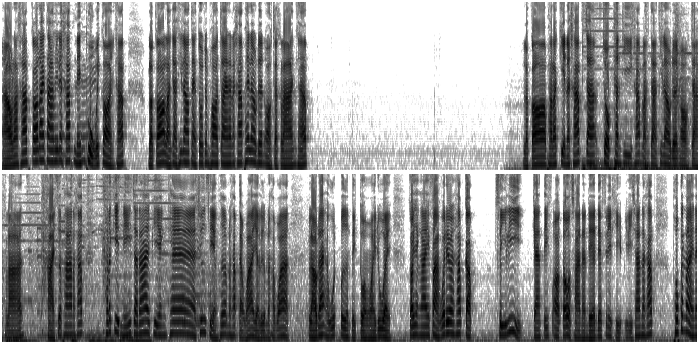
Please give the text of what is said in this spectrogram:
เอาละครับ ก็ได้ตามนี้นะครับ เน้นถูกไว้ก่อนครับ แล้วก็หลังจากที่เราแต่งตัวจนพอใจแล้วนะครับ ให้เราเดินออกจากร้านครับ แล้วก็ภารกิจนะครับจะจบทันทีครับ หลังจากที่เราเดินออกจากร้านขายเสื้อผ้านะครับ ภารกิจนี้จะได้เพียงแค่ชื่อเสียงเพิ่มนะครับ แต่ว่าอย่าลืมนะครับว่า เราได้อาวุธปืนติดตัวมาไว้ด้วย ก็ยังไงฝากไว้ด้วยนะครับกับซีรีส์ g a n t i f Auto San Andreas Definitive Edition นะครับ พบกันใหม่ใน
